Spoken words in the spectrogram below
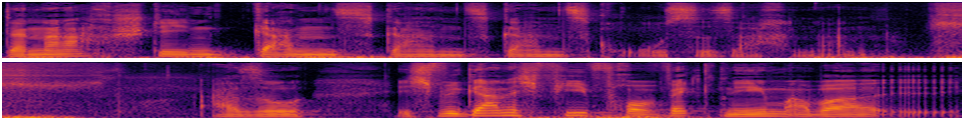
danach stehen ganz, ganz, ganz große Sachen an. Also, ich will gar nicht viel vorwegnehmen, aber. äh,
